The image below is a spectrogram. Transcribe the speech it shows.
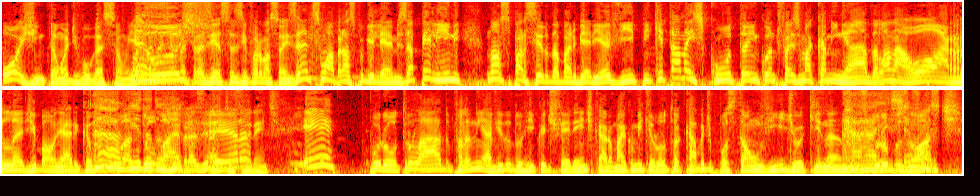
hoje, então, a divulgação. E É aí a Ana vai trazer essas informações. Antes, um abraço pro Guilherme Zappellini, nosso parceiro da barbearia VIP, que tá na escuta enquanto faz uma caminhada lá na orla de Balneário Ah, a Camboriú, vida a do Dubai rico. brasileira. É diferente. E por outro lado, falando em A Vida do Rico é Diferente, cara, o Michael Michelotto acaba de postar um vídeo aqui na- nos Ah, grupos é nossos. forte.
